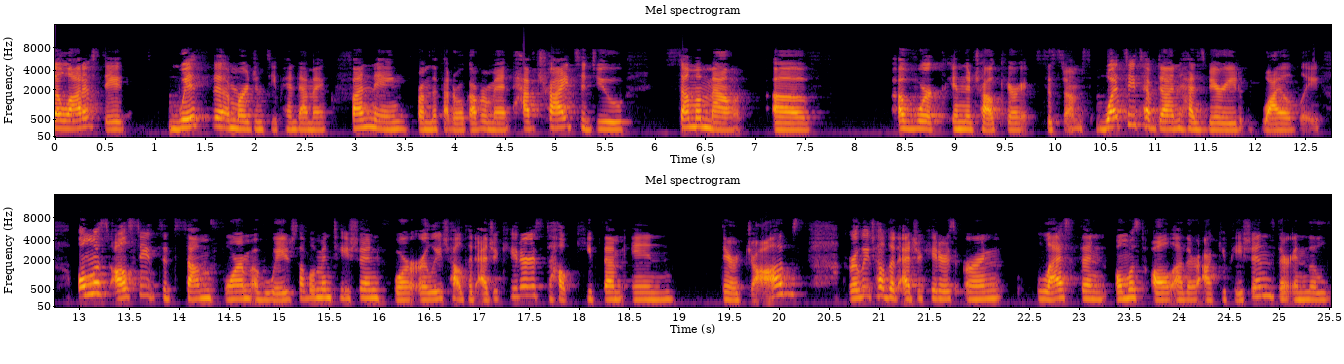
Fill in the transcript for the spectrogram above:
a lot of states, with the emergency pandemic funding from the federal government, have tried to do some amount of of work in the childcare systems. What states have done has varied wildly. Almost all states did some form of wage supplementation for early childhood educators to help keep them in their jobs. Early childhood educators earn less than almost all other occupations. They're in the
